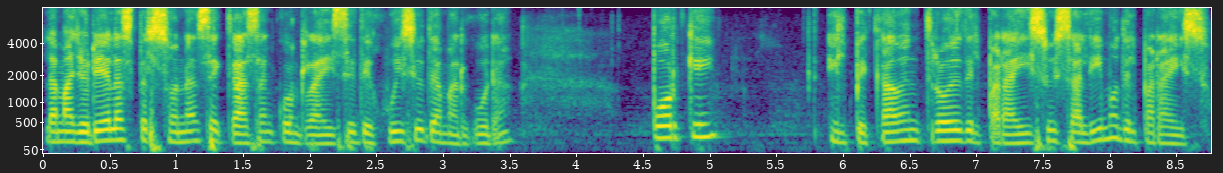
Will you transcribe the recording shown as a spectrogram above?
La mayoría de las personas se casan con raíces de juicios de amargura porque el pecado entró desde el paraíso y salimos del paraíso.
